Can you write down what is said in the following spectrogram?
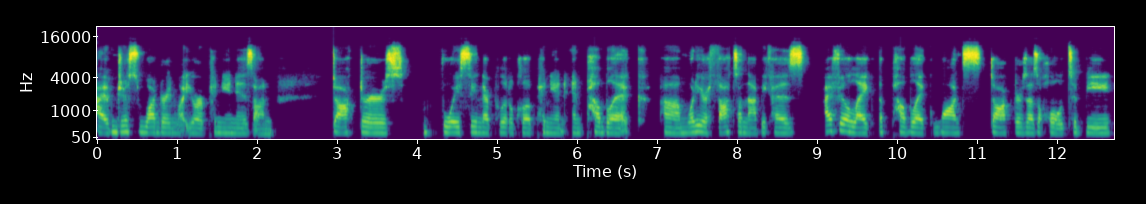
I'm just wondering what your opinion is on doctors voicing their political opinion in public. Um, what are your thoughts on that? Because I feel like the public wants doctors as a whole to be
